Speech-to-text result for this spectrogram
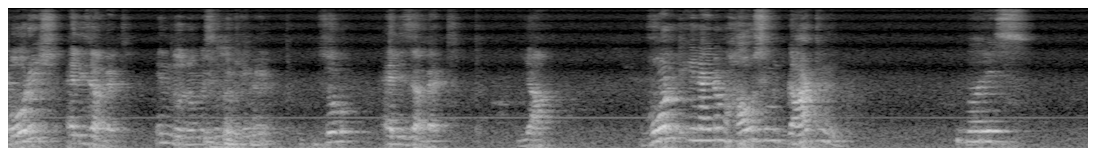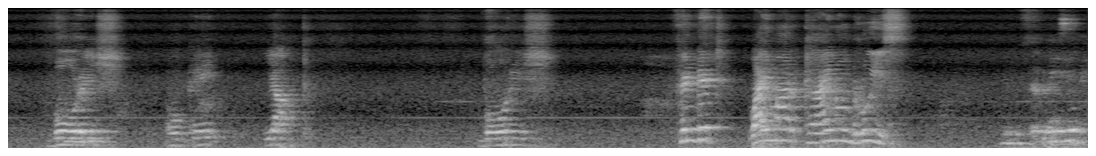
बोरिश एलिजाबेथ इन दोनों में से लिखेंगे। सो एलिजाबेथ या Wohnt in einem Haus mit Garten. Boris. Boris. Okay. Ja. Boris. Findet Weimar klein und ruhig. Elizabeth.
